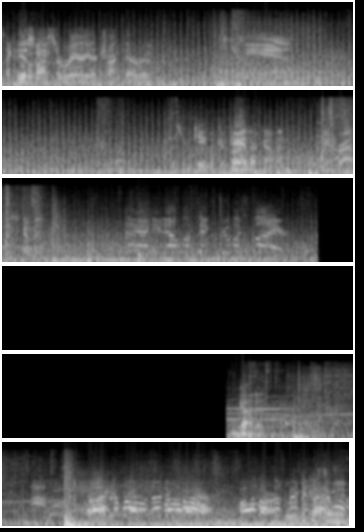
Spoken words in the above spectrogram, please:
Second You just moving. lost the rear of your truck there, Roo. Yeah. Just became a Hands are coming. Yeah, Bradley's coming. Got it. Roger. Objective Bravo's under fire. Over. Moving the Still cover. need.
